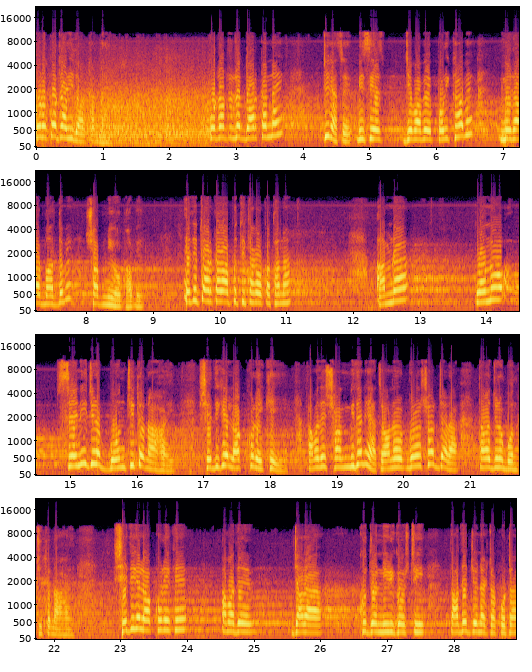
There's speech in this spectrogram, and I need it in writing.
কোনো কোটারই দরকার নাই। কোটা টোটার দরকার নাই। ঠিক আছে বিসিএস যেভাবে পরীক্ষা হবে, মেধার মাধ্যমে সব নিয়োগ হবে। এতে তো আর কারও আপত্তি থাকার কথা না। আমরা কোনো শ্রেণি যেন বঞ্চিত না হয়, সেদিকে লক্ষ্য রেখেই আমাদের সংবিধানই আছে, অনগ্রসর যারা, তারা যেন বঞ্চিত না হয়। সেদিকে লক্ষ্য রেখে আমাদের যারা ক্ষুদ্র নৃগোষ্ঠী, তাদের জন্য একটা কোটা।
